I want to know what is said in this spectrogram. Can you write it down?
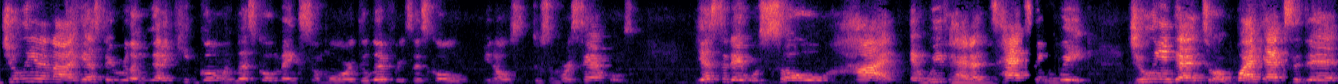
Julian and I, yesterday, we were like, we got to keep going. Let's go make some more deliveries. Let's go, you know, do some more samples. Yesterday was so hot, and we've had a Mm. taxing week. Julian got into a bike accident.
